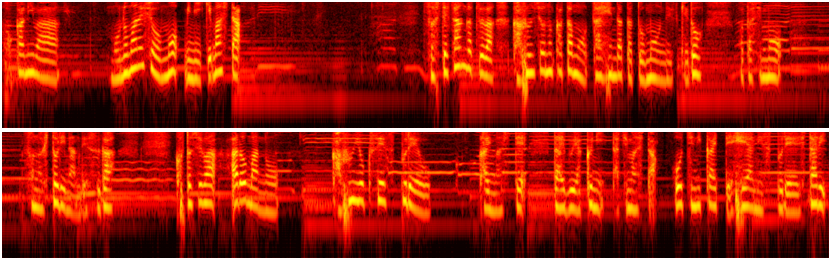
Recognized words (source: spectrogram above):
他にはモノマネショーも見に行きました。そして3月は花粉症の方も大変だったと思うんですけど私もその一人なんですが今年はアロマの花粉抑制スプレーを買いましてだいぶ役に立ちました。お家に帰って部屋にスプレーしたり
